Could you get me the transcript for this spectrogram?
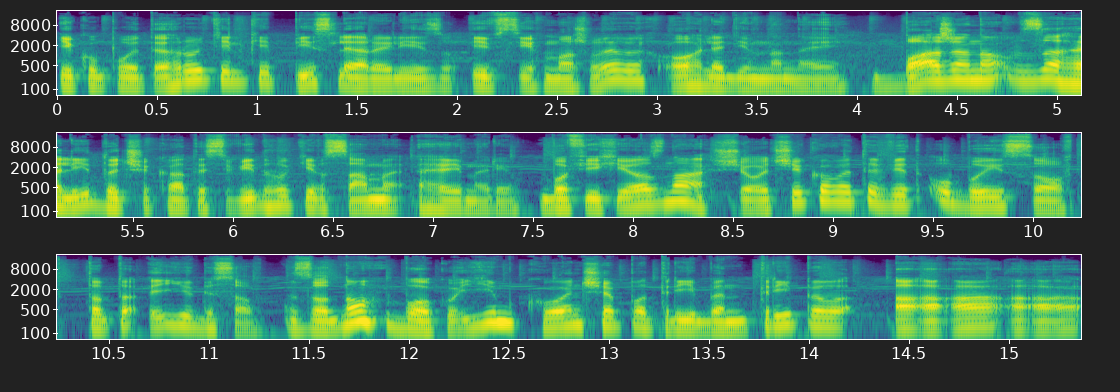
і купуйте гру тільки після релізу і всіх можливих оглядів на неї. Бажано взагалі дочекатись відгуків саме геймерів, бо фіг його зна, що очікувати від Ubisoft, тобто Ubisoft. З одного боку, їм конче потрібен тріпл ААА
